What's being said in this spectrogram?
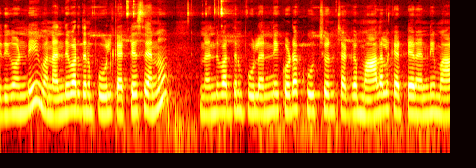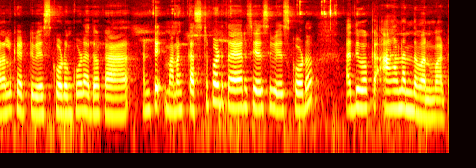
ఇదిగోండి మన నందివర్ధన పూలు కట్టేశాను. నందివర్ధన పూలన్నీ కూడా కూర్చొని చక్కగా మాలలు కట్టారండి. మాలలు కట్టి వేసుకోవడం కూడా అదొక అంటే మనం కష్టపడి తయారు చేసి వేసుకోవడం అది ఒక ఆనందం అనమాట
